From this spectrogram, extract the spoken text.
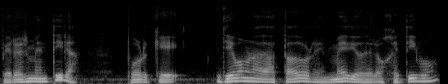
Pero es mentira, porque lleva un adaptador en medio del objetivo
